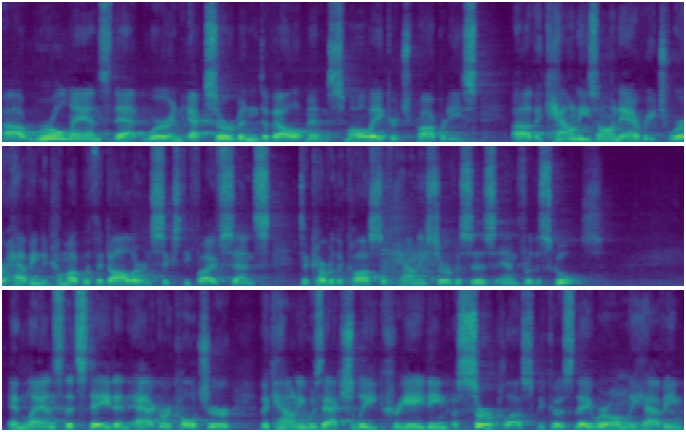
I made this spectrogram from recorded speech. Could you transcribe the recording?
uh, rural lands that were in ex-urban development, small acreage properties, uh, the counties on average were having to come up with a dollar and 65 cents to cover the cost of county services and for the schools. And lands that stayed in agriculture, the county was actually creating a surplus because they were only having,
